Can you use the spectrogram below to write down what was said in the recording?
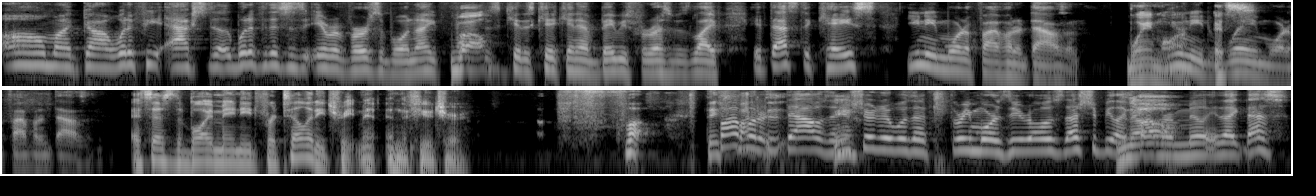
Oh my god! What if he accidentally? What if this is irreversible and I he fucked Well- this kid? This kid can't have babies for the rest of his life. If that's the case, you need more than five hundred thousand. Way more. You need It's- way more than five hundred thousand. It says the boy may need fertility treatment in the future. Fuck. Five hundred thousand. yeah. You sure there wasn't three more zeros? That should be like No. five hundred million. Like that's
